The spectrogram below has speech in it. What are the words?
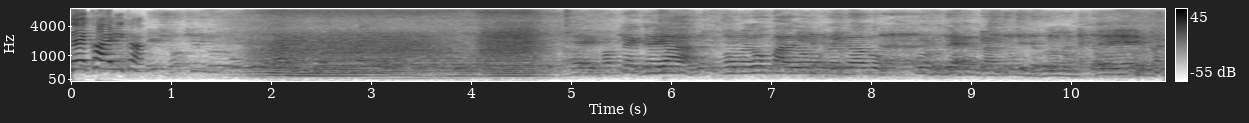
নে খাই রেখা এই প্রত্যেক জায়গা সবাই লোক পারে অনেক জায়গা তো কোনো দেখে না এই এই ডাক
